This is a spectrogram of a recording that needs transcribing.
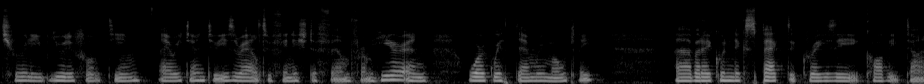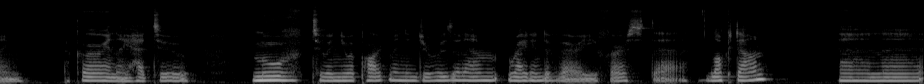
truly beautiful team, I returned to Israel to finish the film from here and work with them remotely. Uh, but I couldn't expect the crazy COVID time occur, and I had to move to a new apartment in Jerusalem right in the very first uh, lockdown, and uh,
